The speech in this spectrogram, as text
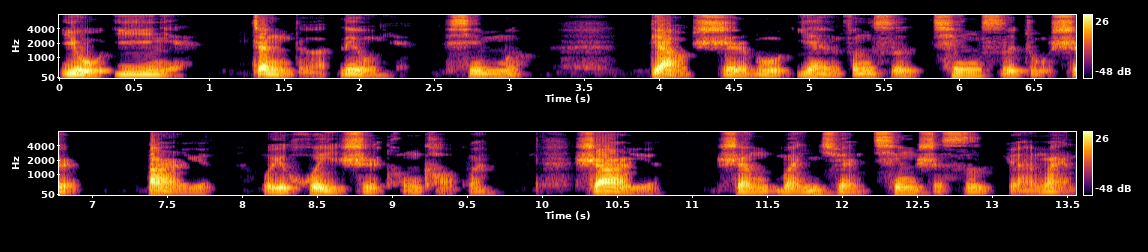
一五一一年，正德六年辛末，调史部验封司清司主事。二月为会试同考官。十二月升文选清史司员外郎。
